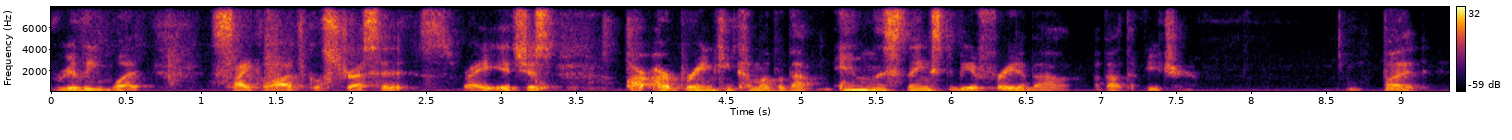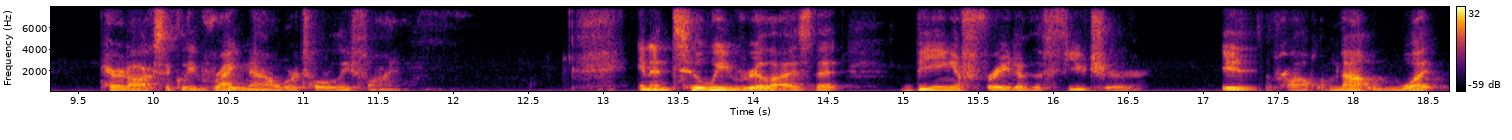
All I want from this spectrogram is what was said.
really what psychological stress is right? It's just our, our brain can come up about endless things to be afraid about about the future. But paradoxically right now we're totally fine and until we realize that being afraid of the future is the problem not what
